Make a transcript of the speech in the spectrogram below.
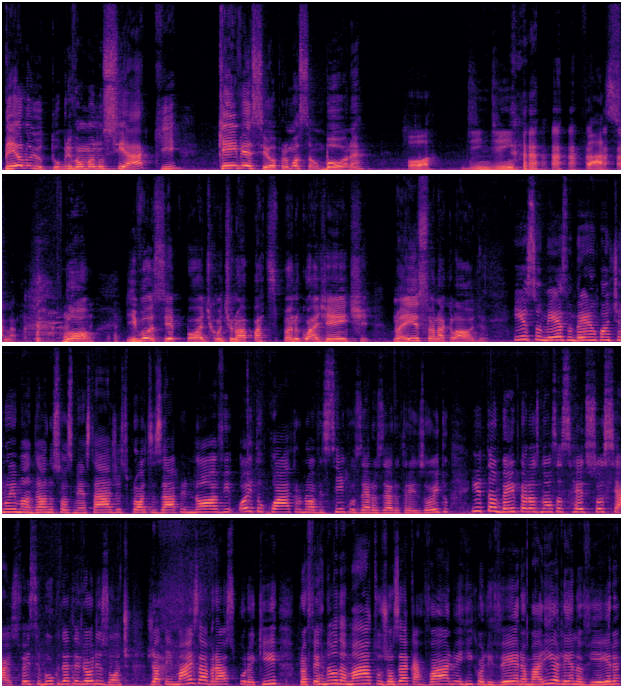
pelo YouTube e vamos anunciar aqui quem venceu a promoção. Boa, né? Ó, din-din. Fácil. Bom, e você pode continuar participando com a gente. Não é isso, Ana Cláudia? Isso mesmo, Breno. Continue mandando suas mensagens para o WhatsApp 984950038 e também pelas nossas redes sociais, Facebook da TV Horizonte. Já tem mais abraço por aqui para Fernanda Matos, José Carvalho, Henrique Oliveira, Maria Helena Vieira.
